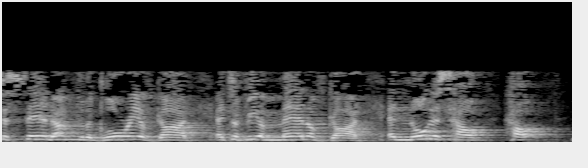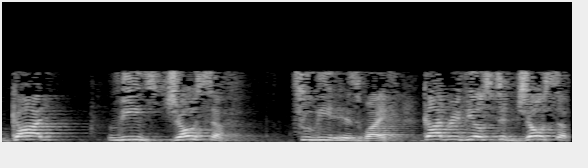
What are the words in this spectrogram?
to stand up for the glory of God and to be a man of God. And notice how, how God leads Joseph to lead his wife. God reveals to Joseph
